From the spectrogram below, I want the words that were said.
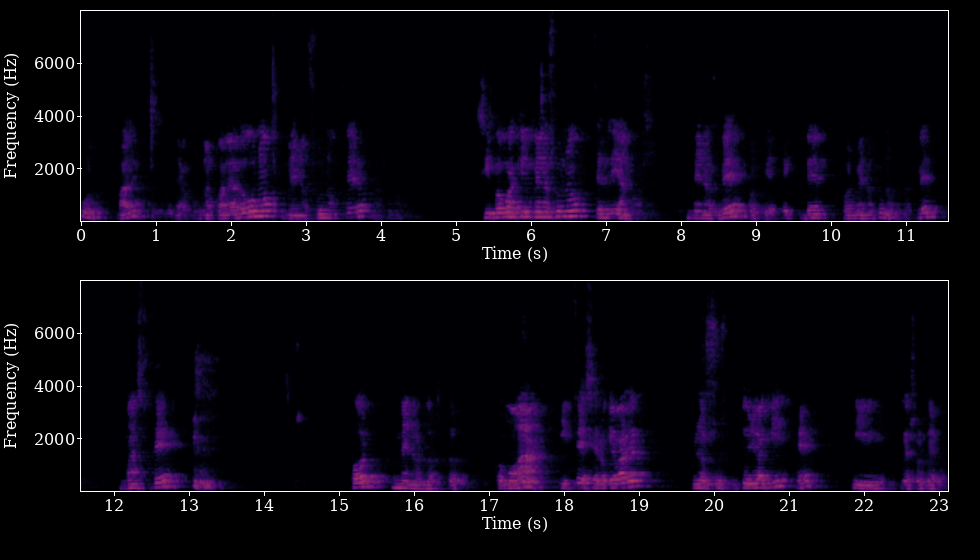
1, ¿vale? 1 al cuadrado 1, menos 1, 0, más 1, 1. Si pongo aquí un menos 1, tendríamos menos b, porque b por menos 1 menos b, más c por menos 2, todo Como a y c sé lo que valen, los sustituyo aquí ¿eh? y resolvemos.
